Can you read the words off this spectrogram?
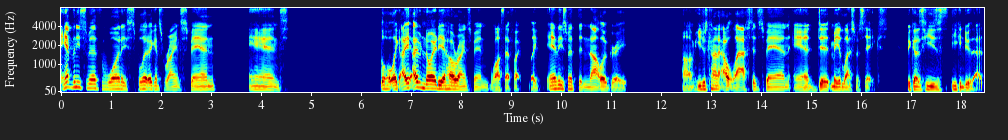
Anthony Smith won a split against Ryan Spann, and the whole like I, I have no idea how Ryan Spann lost that fight. Like Anthony Smith did not look great. Um, he just kind of outlasted Spann and did made less mistakes because he's he can do that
